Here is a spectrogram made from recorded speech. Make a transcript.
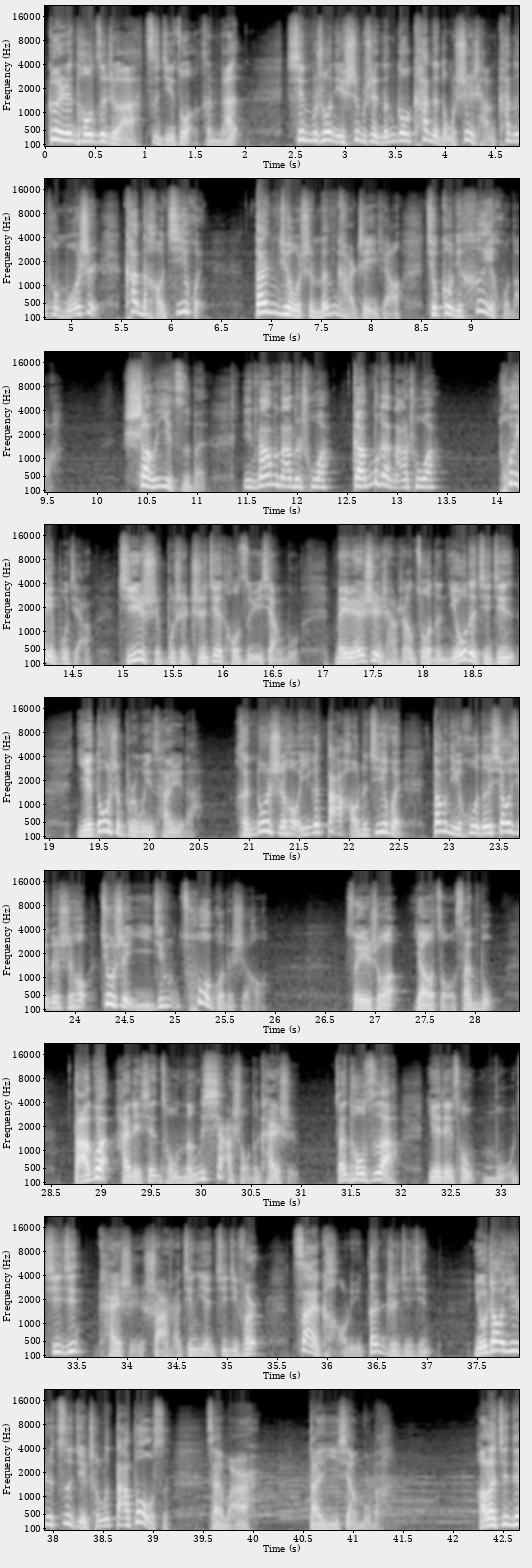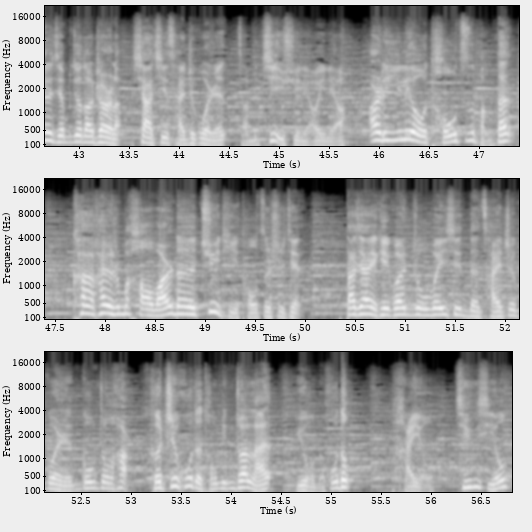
个人投资者啊，自己做很难。先不说你是不是能够看得懂市场、看得透模式、看得好机会，单就是门槛这一条就够你喝一壶的了。上亿资本，你拿不拿得出啊？敢不敢拿出啊？退一步讲。即使不是直接投资于项目，美元市场上做的牛的基金也都是不容易参与的。很多时候，一个大好的机会，当你获得消息的时候，就是已经错过的时候。所以说，要走三步，打怪还得先从能下手的开始。咱投资啊，也得从母基金开始刷刷经验、积积分，再考虑单只基金。有朝一日自己成了大 boss，再玩单一项目吧。好了，今天的节目就到这儿了。下期才智过人，咱们继续聊一聊二零一六投资榜单，看还有什么好玩的具体投资事件。大家也可以关注微信的“才智过人”公众号和知乎的同名专栏与我们互动，还有惊喜哦。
